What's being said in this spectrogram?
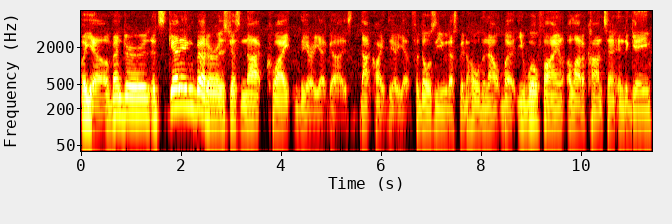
But yeah, Avengers, it's getting better. It's just not quite there yet, guys. Not quite there yet for those of you that's been holding out. But you will find a lot of content in the game.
